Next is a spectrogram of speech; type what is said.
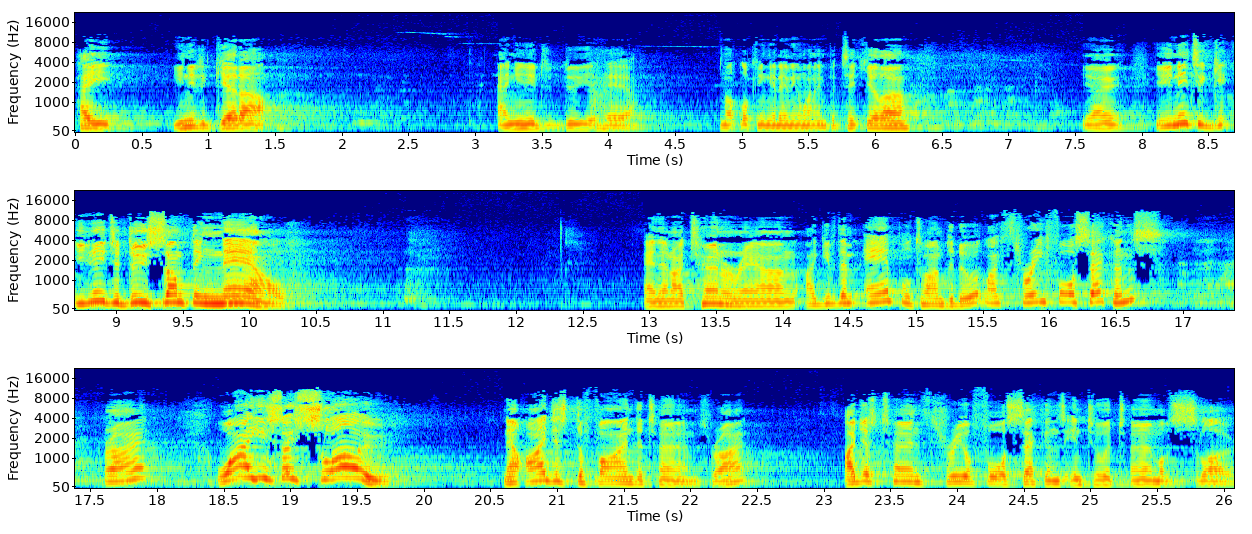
hey, you need to get up and you need to do your hair. Not looking at anyone in particular. You know, you need to, get, you need to do something now. And then I turn around, I give them ample time to do it, like three, four seconds, right? Why are you so slow? Now, I just defined the terms, right? I just turned three or four seconds into a term of slow.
